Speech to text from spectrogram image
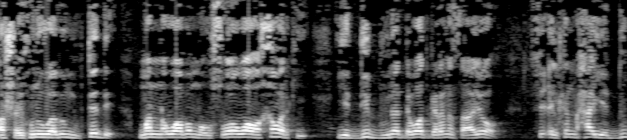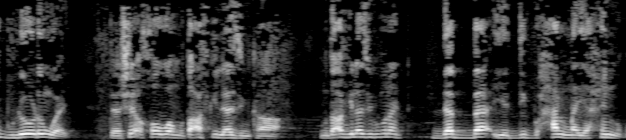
ashaykhuna waaba mubtade. Manna waaba mawsuulo waaba khabarkii. Iyo dibuna de waad garanaysaayo ficilkan maxaa yadubu loo odhan waaye dee sheekho waa mudaacafkii laazimkaa mudaacafkii laazimka munayn dabba iyo dibu xana yaxinu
